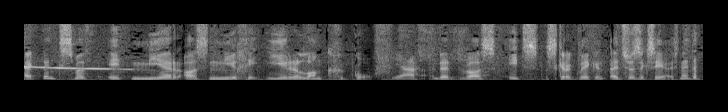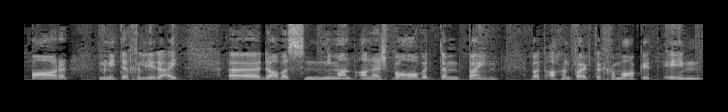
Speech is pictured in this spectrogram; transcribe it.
Ek dink Smith het meer as 9 ure lank gekolf. Ja. Dit was iets skrikwekkend. En soos ek sê, hy's net 'n paar minute gelede uit. Uh daar was niemand anders behalwe Tim Payne wat 58 gemaak het en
